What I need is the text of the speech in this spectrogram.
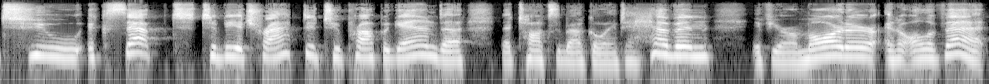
to accept, to be attracted to propaganda that talks about going to heaven, if you're a martyr, and all of that,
